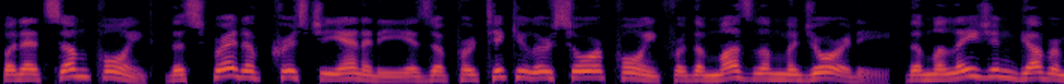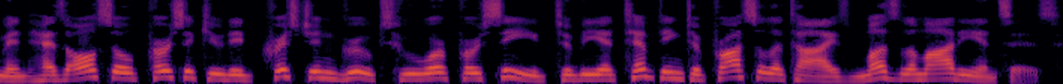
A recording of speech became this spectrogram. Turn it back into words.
But at some point, the spread of Christianity is a particular sore point for the Muslim majority. The Malaysian government has also persecuted Christian groups who were perceived to be attempting to proselytize Muslim audiences.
